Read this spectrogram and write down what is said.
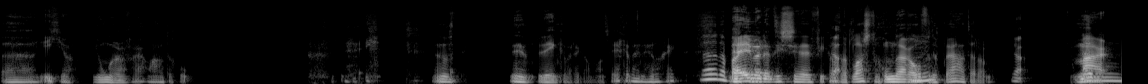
Eh jeetje, jongere vrouw, houd toch op. nee. Bedenken wat ik allemaal aan het zeggen ben, heel gek. Nee, dat Nee, maar dat is, eh, vind ik Ja. altijd lastig om daarover Mhm. te praten dan. Ja. Maar Ehm,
